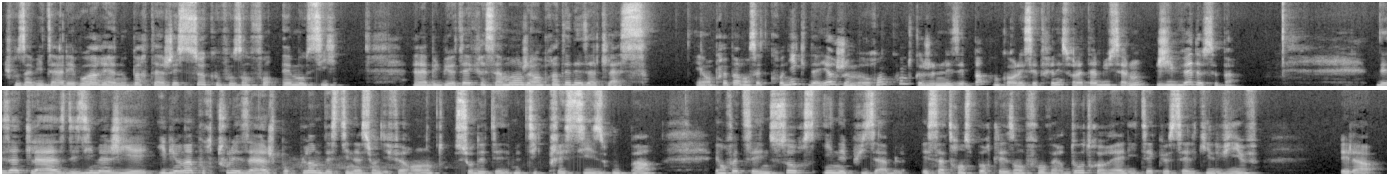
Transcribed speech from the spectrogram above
Je vous invite à aller voir et à nous partager ceux que vos enfants aiment aussi. À la bibliothèque récemment, j'ai emprunté des atlas. Et en préparant cette chronique, d'ailleurs, je me rends compte que je ne les ai pas encore laissés traîner sur la table du salon. J'y vais de ce pas. Des atlas, des imagiers, il y en a pour tous les âges, pour plein de destinations différentes, sur des thématiques précises ou pas. Et en fait, c'est une source inépuisable. Et ça transporte les enfants vers d'autres réalités que celles qu'ils vivent, et là,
